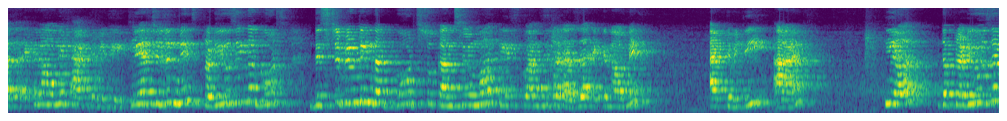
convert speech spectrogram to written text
as an economic activity clear children means producing the goods distributing the goods to consumer is considered as an economic activity and here the producer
